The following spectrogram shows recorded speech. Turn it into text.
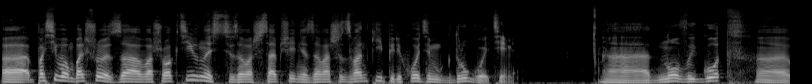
А, спасибо вам большое за вашу активность, за ваши сообщения, за ваши звонки. Переходим к другой теме. А, Новый год, а,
